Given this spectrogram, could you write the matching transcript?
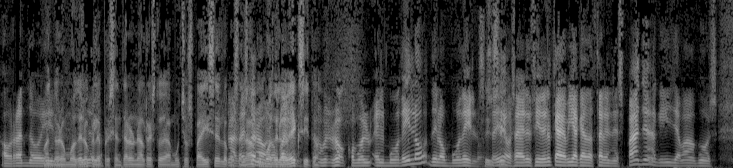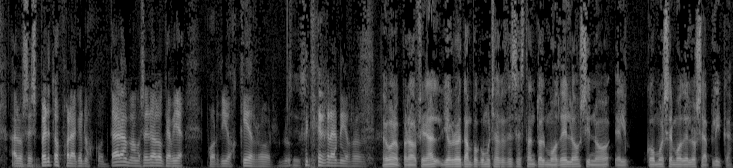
ahorrando Cuando era un modelo que le presentaron al resto de a muchos países, lo no, presentaban como un modelo de éxito. no, como el, el modelo de los modelos. Sí, ¿eh? sí. O sea, es decir, el que había que adaptar en España. Aquí llamábamos a los expertos para que nos contaran. Vamos, era lo que había. Por Dios, qué error. ¿no? qué gran error. Pero bueno, pero al final yo creo que tampoco muchas veces es tanto el modelo, sino el cómo ese modelo se aplica.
